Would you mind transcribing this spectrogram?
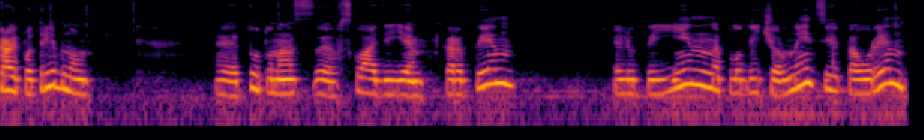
край потрібно. Е, Тут у нас в складі є каротин, лютеїн, плоди чорниці, таурин.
